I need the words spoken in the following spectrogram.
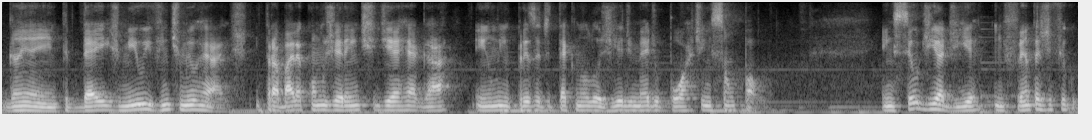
ganha entre 10 mil e 20 mil reais e trabalha como gerente de RH em uma empresa de tecnologia de médio porte em São Paulo. Em seu dia a dia, enfrenta as, dificu...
